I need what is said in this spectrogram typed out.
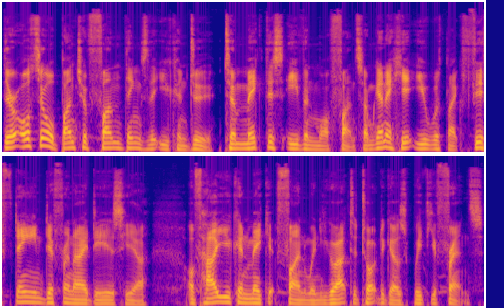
There are also a bunch of fun things that you can do to make this even more fun. So I'm going to hit you with like 15 different ideas here of how you can make it fun when you go out to talk to girls with your friends.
